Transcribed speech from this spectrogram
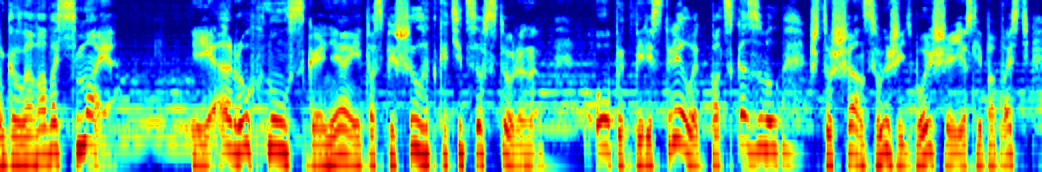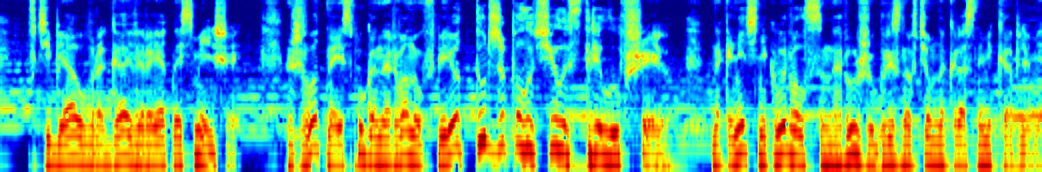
Глава восьмая. Я рухнул с коня и поспешил откатиться в сторону. Опыт перестрелок подсказывал, что шанс выжить больше, если попасть в тебя у врага вероятность меньше. Животное, испуганно рванув вперед, тут же получило стрелу в шею. Наконечник вырвался наружу, брызнув темно-красными каплями.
